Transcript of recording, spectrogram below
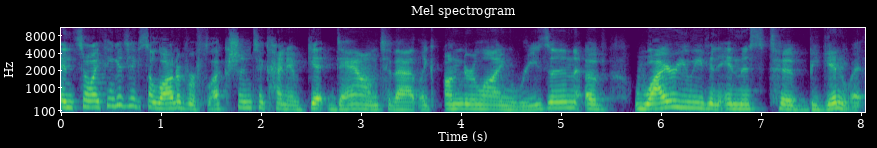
and so i think it takes a lot of reflection to kind of get down to that like underlying reason of why are you even in this to begin with?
